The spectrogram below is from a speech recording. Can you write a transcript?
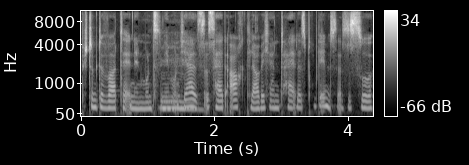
bestimmte Worte in den Mund zu nehmen. Mm. Und ja, es ist halt auch, glaube ich, ein Teil des Problems. Das ist so,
